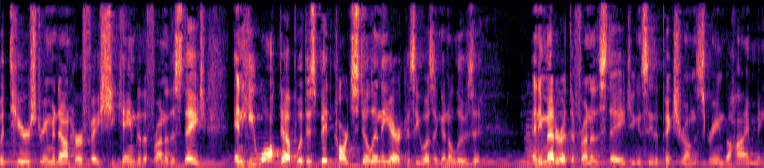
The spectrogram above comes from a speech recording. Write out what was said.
with tears streaming down her face, she came to the front of the stage and he walked up with his bid card still in the air because he wasn't going to lose it. And he met her at the front of the stage. You can see the picture on the screen behind me.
